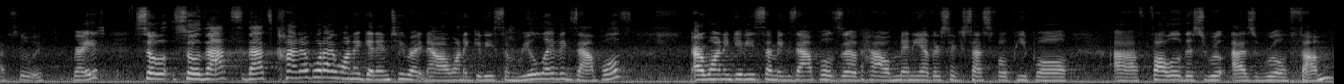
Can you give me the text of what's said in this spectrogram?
absolutely. right? So so that's that's kind of what I want to get into right now. I want to give you some real life examples. I want to give you some examples of how many other successful people uh, follow this rule as rule of thumb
